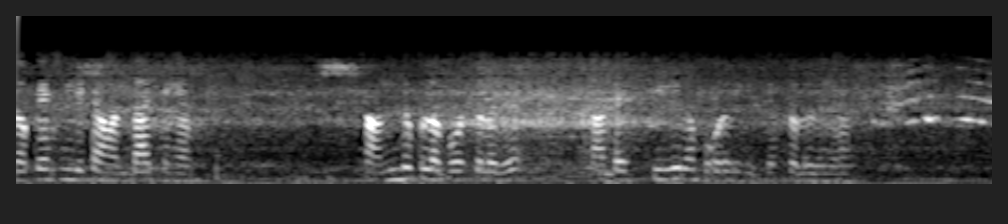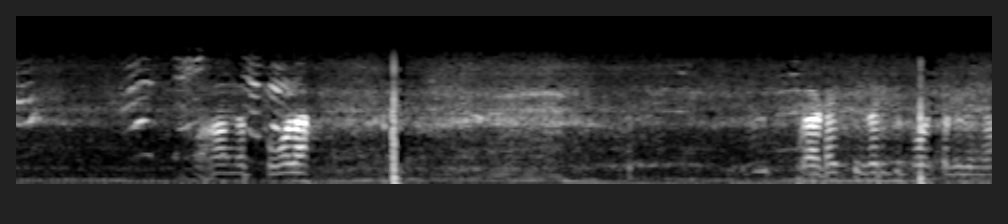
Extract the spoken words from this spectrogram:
லொக்கேஷன் கிட்ட வந்தாச்சுங்க. சந்துக்குள்ள போக சொல்லுது. கடைசியில போய் நிக்க சொல்லுதுங்க. வாங்க போலாம். கடைசி வரைக்கும் போக சொல்லுதுங்க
